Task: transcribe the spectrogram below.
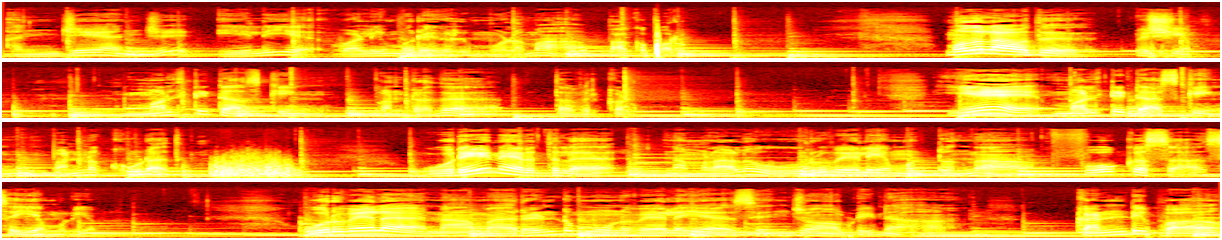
அஞ்சே அஞ்சு எளிய வழிமுறைகள் மூலமாக பார்க்க போகிறோம் முதலாவது விஷயம். மல்டி டாஸ்கிங் பண்ணுறத தவிர்க்கணும். ஏன் மல்டி டாஸ்கிங் பண்ணக்கூடாது? ஒரே நேரத்தில் நம்மளால் ஒரு வேலையை மட்டும்தான் ஃபோக்கஸாக செய்ய முடியும். ஒருவேளை நாம் ரெண்டு மூணு வேலையை செஞ்சோம் அப்படின்னா கண்டிப்பாக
